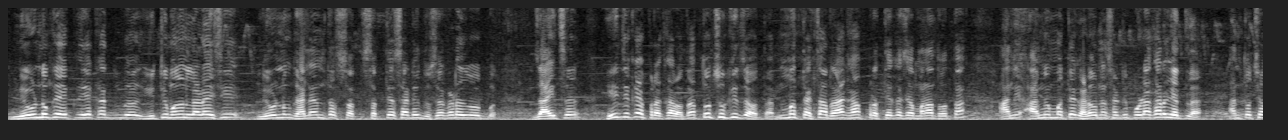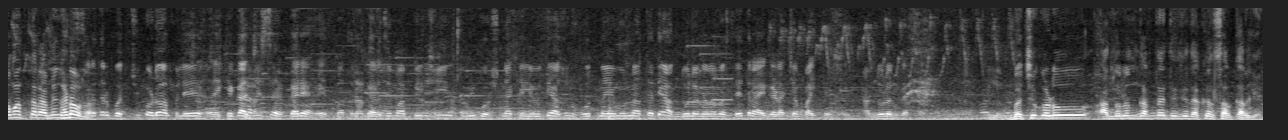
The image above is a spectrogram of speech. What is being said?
निवडणूक एक एका युती म्हणून लढायची निवडणूक झाल्यानंतर सत सत्तेसाठी दुसऱ्याकडे जायचं ही जे काही प्रकार होता तो चुकीचा होता. मग त्याचा राग हा प्रत्येकाच्या मनात होता आणि आम्ही मग ते घडवण्यासाठी पुढाकार घेतला आणि तो चमत्कार आम्ही घडवला. तर बच्चू कडू आपले एकेकालचे सहकारी आहेत मात्र कर्जमाफीची तुम्ही घोषणा केली होती अजून होत नाही म्हणून आता ते आंदोलनाला बसलेत रायगडाच्या पायथ्याशी. आंदोलन करतात. बच्चू कडू आंदोलन करतायत त्याची दखल सरकार घेईल.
